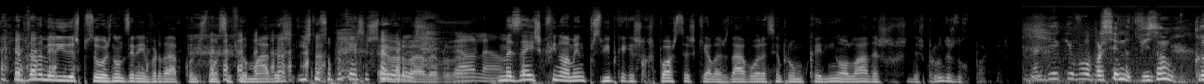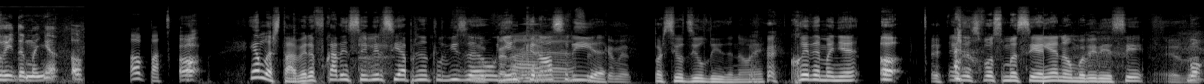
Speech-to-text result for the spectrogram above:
Apesar da maioria das pessoas não dizerem a verdade quando estão a ser filmadas, isto não são porque estas É senhoras. verdade, é verdade. Não, não. Mas eis que finalmente percebi porque é que as respostas que elas davam eram sempre um bocadinho ao lado das, das perguntas do repórter. No dia que eu vou aparecer na televisão, correio da manhã, oh, Opa, Ela estava era focada em saber se ia apresentar na televisão No e em que canal. seria. Pareceu desiludida, não é? Correio da manhã, oh, ainda se fosse uma CNN ou uma BBC. Bom,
